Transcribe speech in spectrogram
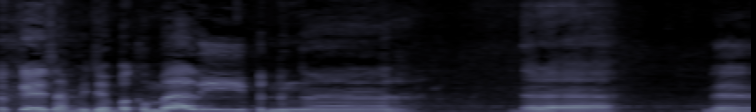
oke sampai jumpa kembali pendengar Dadah. Dah.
